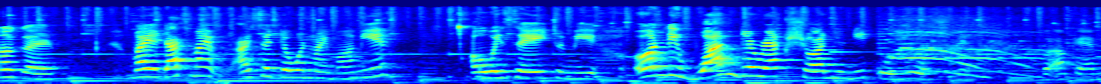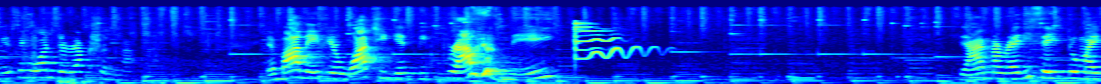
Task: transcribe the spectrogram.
Okay. My that's my I said that when my mommy always say to me, only one direction you need to use. But okay, I'm using one direction now. Yeah, mommy, if you're watching this, be proud of me. See, I'm already saying to my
